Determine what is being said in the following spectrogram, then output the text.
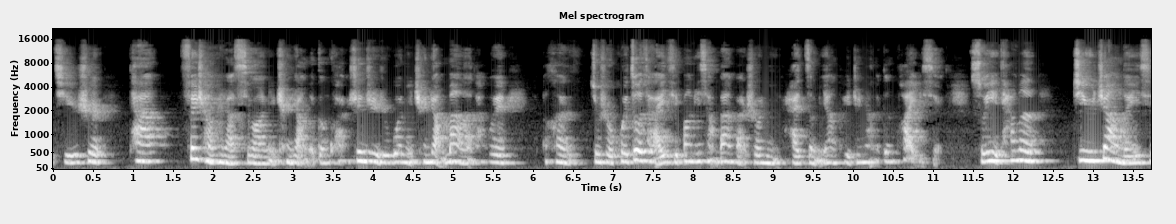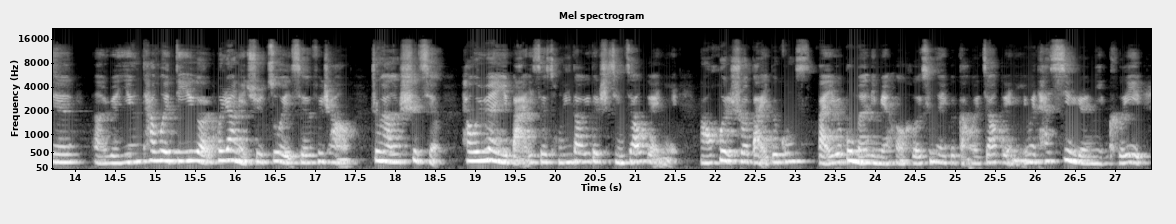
其实是他。非常非常希望你成长的更快，甚至如果你成长慢了，他会很就是会坐下来一起帮你想办法，说你还怎么样可以成长的更快一些。所以他们基于这样的一些呃原因，他会第一个会让你去做一些非常重要的事情，他会愿意把一些从零到一的事情交给你。然后或者说把一个公司、把一个部门里面很核心的一个岗位交给你，因为他信任你可以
